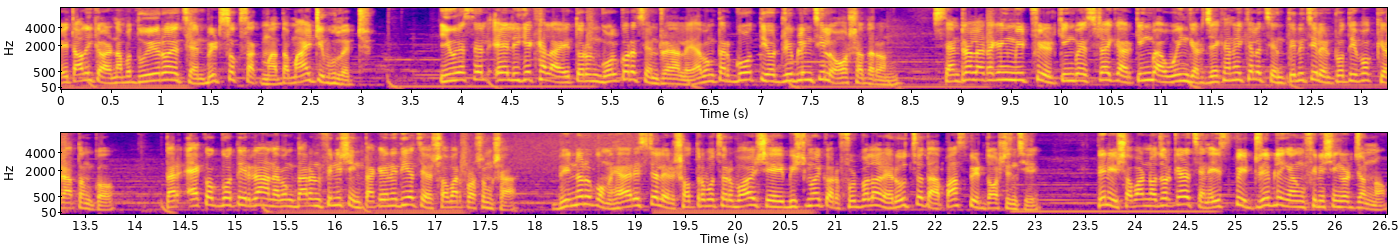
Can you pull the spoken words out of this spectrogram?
এই তালিকার নাম্বার দুইয়ে রয়েছেন বিটসক সাকমা, দ্য মাইটি বুলেট। ইউএসএল এ লিগে খেলায় তরুণ গোল করেছেন ট্রায়ালে এবং তার গতি ও ড্রিবলিং ছিল অসাধারণ। সেন্ট্রাল অ্যাটাকিং মিডফিল্ড কিংবা স্ট্রাইকার কিংবা উইঙ্গার যেখানে খেলেছেন, তিনি ছিলেন প্রতিপক্ষের আতঙ্ক। তার একক গতির রান এবং দারুণ ফিনিশিং তাকে এনে দিয়েছে সবার প্রশংসা। ভিন্ন রকম হেয়ার স্টাইলের সতেরো বছর বয়সে এই বিস্ময়কর ফুটবলারের উচ্চতা পাঁচ ফিট দশ ইঞ্চি। তিনি সবার নজর কেড়েছেন স্পিড ড্রিবলিং এবং ফিনিশিংয়ের জন্য।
